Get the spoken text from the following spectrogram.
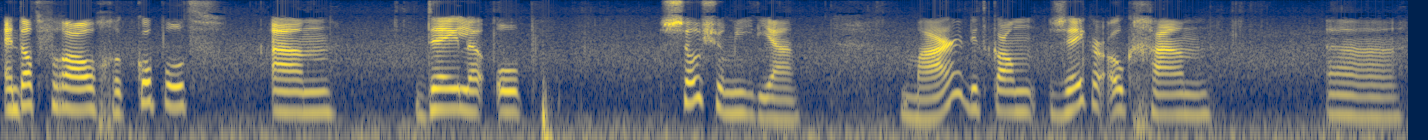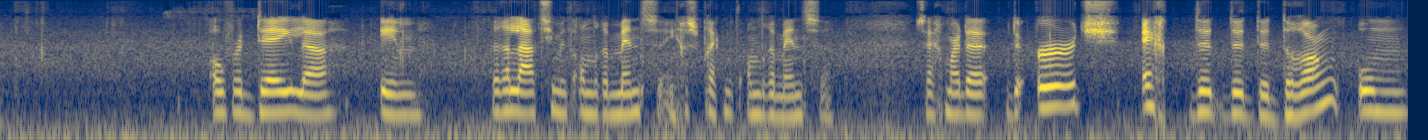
en dat vooral gekoppeld aan delen op social media. Maar dit kan zeker ook gaan uh, over delen in de relatie met andere mensen, in gesprek met andere mensen. Zeg maar de, de urge, echt de, de, de drang om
